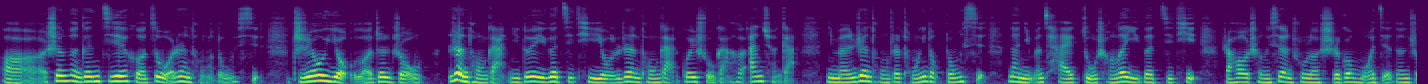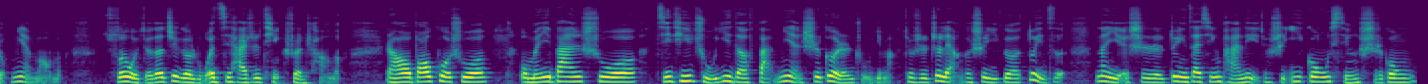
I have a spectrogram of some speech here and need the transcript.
呃身份根基和自我认同的东西，只有有了这种。认同感，你对一个集体有了认同感、归属感和安全感，你们认同着同一种东西，那你们才组成了一个集体，然后呈现出了十宫摩羯的那种面貌嘛。所以我觉得这个逻辑还是挺顺畅的。然后包括说，我们一般说集体主义的反面是个人主义嘛，就是这两个是一个对字，那也是对应在星盘里，就是一宫行十宫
